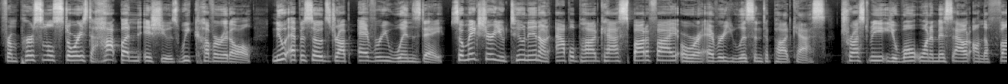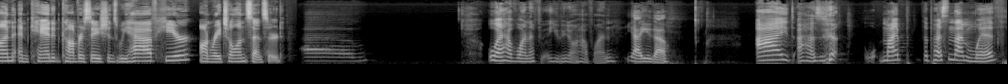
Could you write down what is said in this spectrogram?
From personal stories to hot button issues, we cover it all. New episodes drop every Wednesday, so make sure you tune in on Apple Podcasts, Spotify, or wherever you listen to podcasts. Trust me, you won't want to miss out on the fun and candid conversations we have here on Rachel Uncensored. Um, Oh, I have one. If, if you don't have one, Yeah, you go. I, I has my the person that I'm with.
